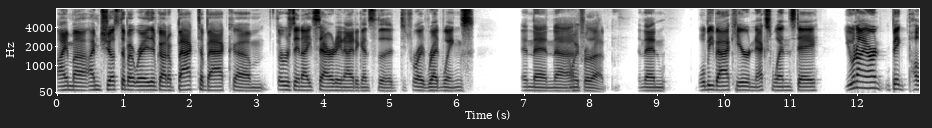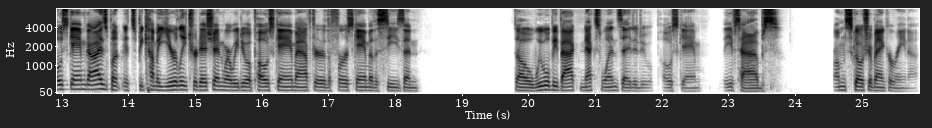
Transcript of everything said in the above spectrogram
I'm uh, I'm just about ready. They've got a back to back Thursday night, Saturday night against the Detroit Red Wings, and then uh, wait for that. and then we'll be back here next Wednesday. You and I aren't big post game guys, but it's become a yearly tradition where we do a post game after the first game of the season. So we will be back next Wednesday to do a post game. Leafs Habs from Scotiabank Arena.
